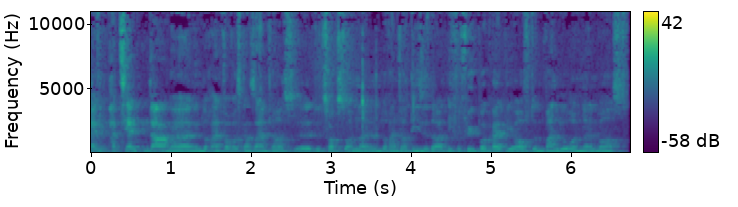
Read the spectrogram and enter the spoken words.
Deine Patientendaten. Na, nimm doch einfach was ganz Einfaches. Äh, Du zockst online. Nimm doch einfach diese Daten, die Verfügbarkeit, wie oft und wann du online warst.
